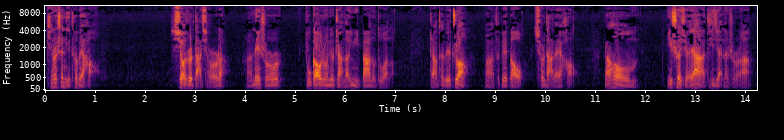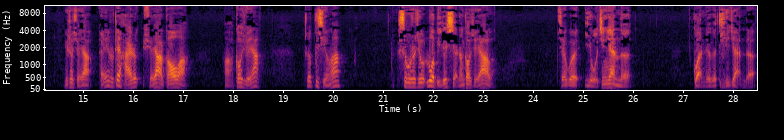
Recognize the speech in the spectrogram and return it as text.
平时身体特别好，校队打球的啊，那时候读高中就长到一米八都多了，长特别壮啊，特别高，球打的也好。然后一测血压，体检的时候啊，一测血压，哎，说这孩子血压高啊，啊，高血压，这不行啊，是不是就落笔就写上高血压了？结果有经验的管这个体检的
